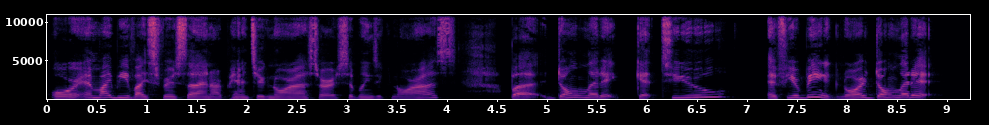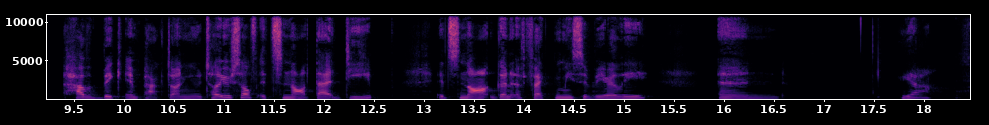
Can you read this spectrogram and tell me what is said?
or it might be vice versa and our parents ignore us or our siblings ignore us. But don't let it get to you. If you're being ignored, don't let it have a big impact on you. Tell yourself it's not that deep. It's not going to affect me severely. And yeah.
